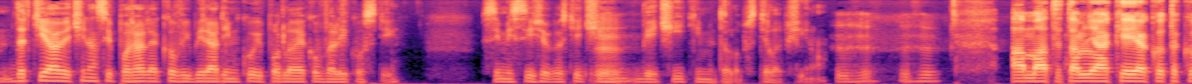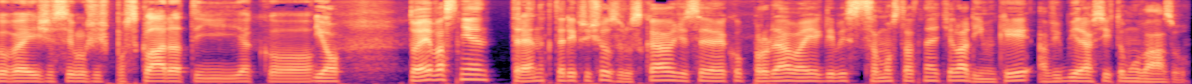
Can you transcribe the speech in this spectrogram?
drtivá většina si pořád jako vybírá dýmku i podle jako velikosti. Si myslí, že prostě čím mm. větší, tím je to prostě lepší. No. Uhum, uhum. A máte tam nějaký jako takovej, že si můžeš poskládat jí jako... Jo, to je vlastně trend, který přišel z Ruska, že se jako prodávají jak kdyby samostatné těla dýmky a vybíráš si k tomu vázu.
